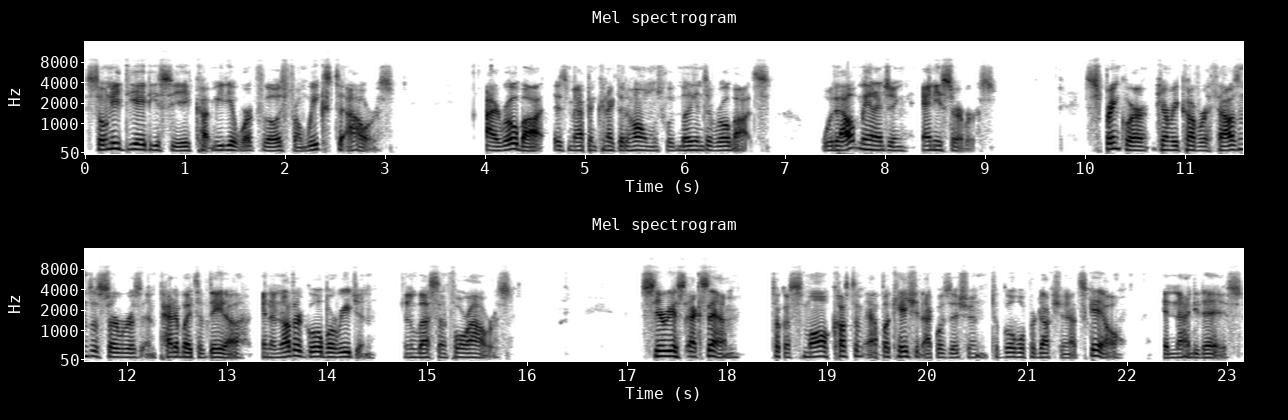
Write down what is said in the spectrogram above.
Sony DADC cut media workflows from weeks to hours. iRobot is mapping connected homes with millions of robots without managing any servers. Sprinklr can recover thousands of servers and petabytes of data in another global region in less than four hours. SiriusXM took a small custom application acquisition to global production at scale in 90 days.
